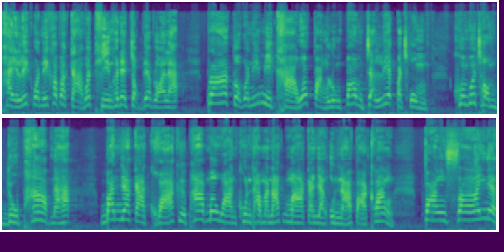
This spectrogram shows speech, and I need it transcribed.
ไผ่ลิกวันนี้เขาประกาศว่าทีมเขาเนี่ยจบเรียบร้อยแล้ว ปรากฏวันนี้มีข่าวว่าฝั่งลุงป้อมจะเรียกประชุม คุณผู้ชมดูภาพนะฮะบรรยากาศขวาคือภาพเมื่อวานคุณธรรมนัฐมากันอย่างอุ่นหนาฝาคลั่ง ฝั่งซ้ายเนี่ย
